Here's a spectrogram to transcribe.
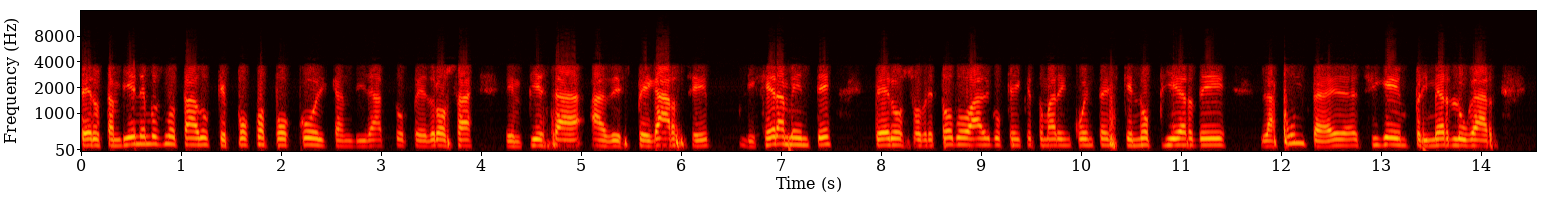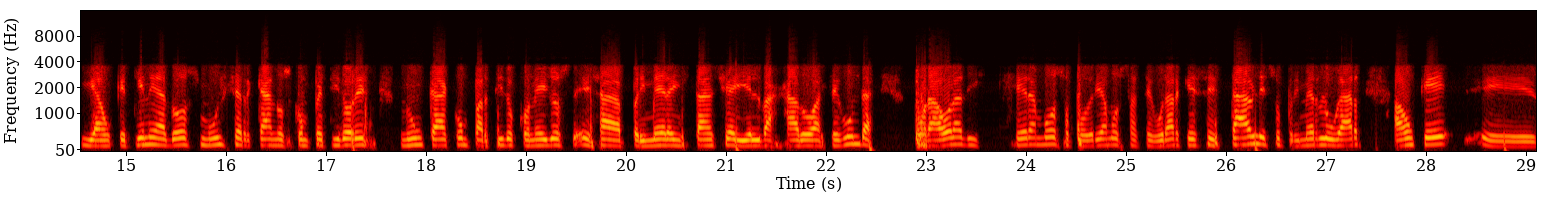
pero también hemos notado que poco a poco el candidato Pedrosa empieza a despegarse ligeramente, pero sobre todo algo que hay que tomar en cuenta es que no pierde la punta, eh, sigue en primer lugar y aunque tiene a dos muy cercanos competidores, nunca ha compartido con ellos esa primera instancia y él bajado a segunda. Por ahora dijéramos o podríamos asegurar que es estable su primer lugar, aunque eh,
